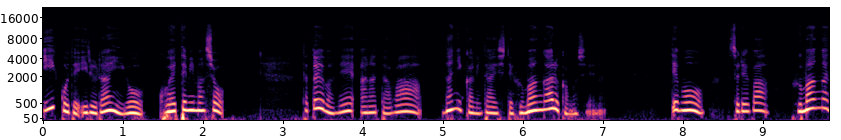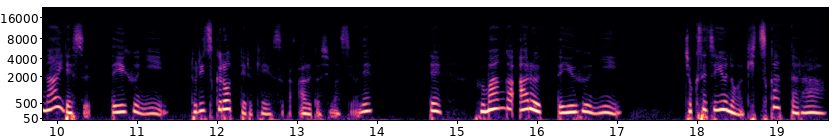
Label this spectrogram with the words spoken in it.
いい子でいるラインを超えてみましょう。例えばね、あなたは何かに対して不満があるかもしれない。でも、それは不満がないですっていうふうに取り繕ってるケースがあるとしますよね。で不満があるっていうふうに直接言うのがきつかったら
